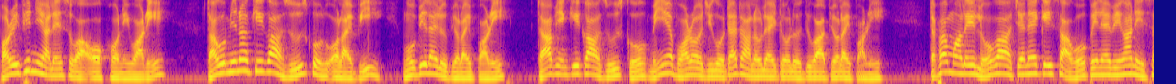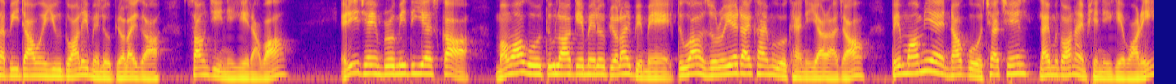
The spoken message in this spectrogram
ဘာတွေဖြစ်နေရလဲဆိုတာအော်ခေါ်နေပါတယ်။ ဒါကိုမြင်တော့ကေကဇူးစ်ကိုအော်လိုက်ပြီးငိုပြစ်လိုက်လို့ပြောလိုက်ပါတယ်။ဒါအပြင်ကေကဇူးစ်ကိုမင်းရဲ့ဘွားတော်ကြီးကိုတိုက်တာလုပ်လိုက်တော့လို့သူကပြောလိုက်ပါတယ်။တစ်ဖက်မှာလည်းလောကကျန်တဲ့ကိစ္စကိုပင်လယ်ပင်ကနေဆက်ပြီးတာဝန်ယူသွားလိမ့်မယ်လို့ပြောလိုက်ကစောင့်ကြည့်နေခဲ့တာပါ။အဲ့ဒီအချိန် Prometheus ကမောင်မောင်ကိုတူလာခဲ့မယ်လို့ပြောလိုက်ပေမဲ့သူကဇိုရိုရဲ့တိုက်ခိုက်မှုကိုခံနေရတာကြောင့်ပင်မောင်ရဲ့နောက်ကိုချက်ချင်းလိုက်မသွားနိုင်ဖြစ်နေခဲ့ပါတယ်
